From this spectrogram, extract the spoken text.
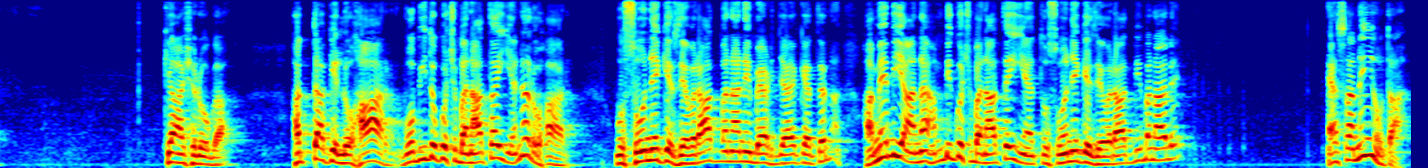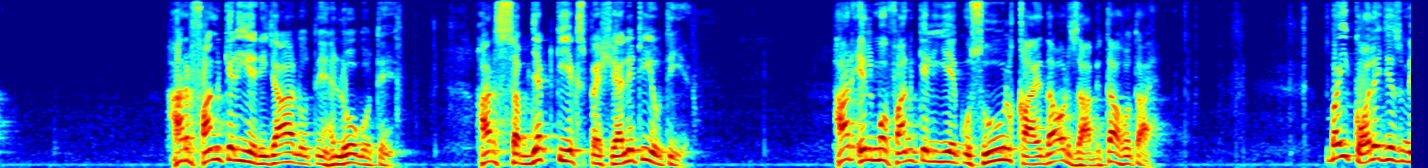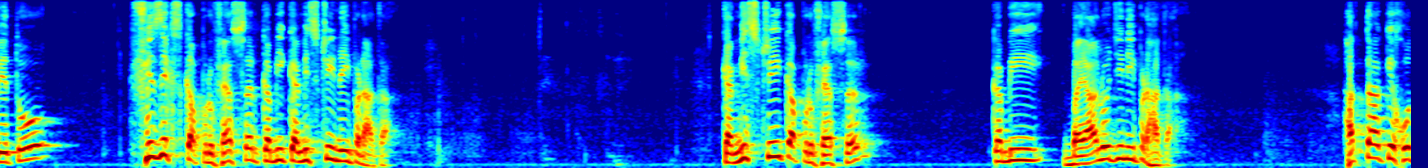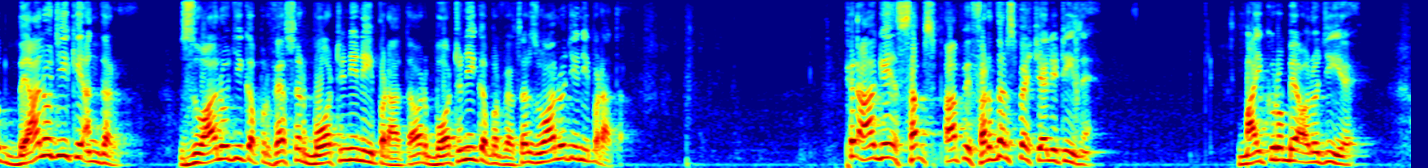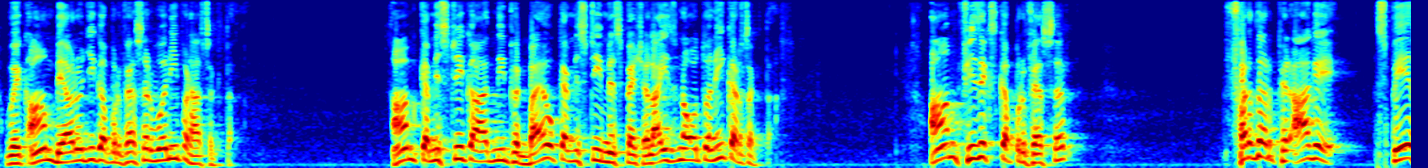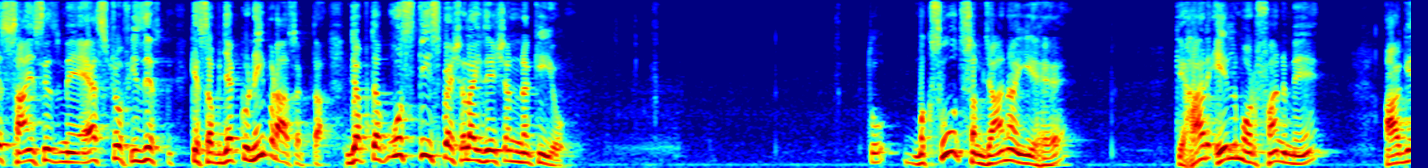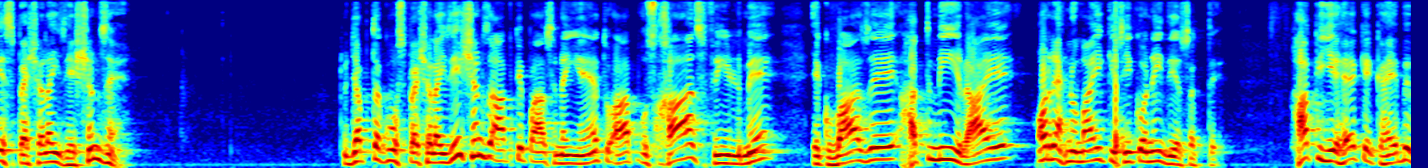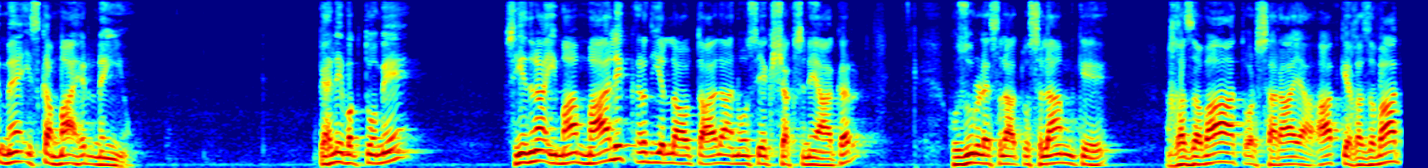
کیا اشر ہوگا؟ حتیٰ کہ لوہار، وہ بھی تو کچھ بناتا ہی ہے نا لوہار۔ وہ سونے کے زیورات بنانے بیٹھ جائے، کہتے ہیں نا، ہمیں بھی آنا، ہم بھی کچھ بناتے ہی ہیں، تو سونے کے زیورات بھی بنا لے۔ ایسا نہیں ہوتا۔ ہر فن کے لیے رجال ہوتے ہیں، لوگ ہوتے ہیں۔ ہر سبجیکٹ کی ایک اسپیشلٹی ہوتی ہے۔ ہر علم و فن کے لیے ایک اصول، قاعدہ اور ضابطہ ہوتا ہے۔ بھائی، کالجز میں تو فزکس کا پروفیسر کبھی کیمسٹری نہیں پڑھاتا۔ کیمسٹری کا پروفیسر کبھی بایولوجی نہیں پڑھاتا، حتیٰ کہ خود بایولوجی کے اندر زوالوجی کا پروفیسر بوٹنی نہیں پڑھاتا اور بوٹنی کا پروفیسر زوالوجی نہیں پڑھاتا۔ پھر آگے سب آپ فردر اسپیشلٹیز ہیں۔ مائکرو بایولوجی ہے، وہ ایک عام بیالوجی کا پروفیسر وہ نہیں پڑھا سکتا۔ عام کیمسٹری کا آدمی پھر بایو کیمسٹری میں اسپیشلائز نہ ہو تو نہیں کر سکتا۔ عام فزکس کا پروفیسر، فردر پھر آگے اسپیس سائنسز میں ایسٹرو فزکس کے سبجیکٹ کو نہیں پڑھا سکتا، جب تک اس کی اسپیشلائزیشن نہ کی ہو۔ تو مقصود سمجھانا یہ ہے کہ ہر علم اور فن میں آگے اسپیشلائزیشنز ہیں۔ تو جب تک وہ اسپیشلائزیشنز آپ کے پاس نہیں ہیں، تو آپ اس خاص فیلڈ میں ایک واضح حتمی رائے اور رہنمائی کسی کو نہیں دے سکتے۔ حق یہ ہے کہ کہے بھی میں اس کا ماہر نہیں ہوں۔ پہلے وقتوں میں سیدنا امام مالک رضی اللہ تعالیٰ عنہ سے ایک شخص نے آ کر حضور علیہ السلاۃ والسلام کے غزوات اور سرایا آپ کے غزوات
